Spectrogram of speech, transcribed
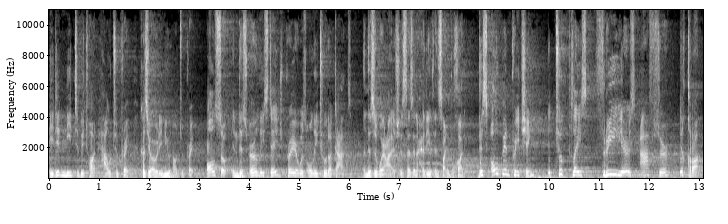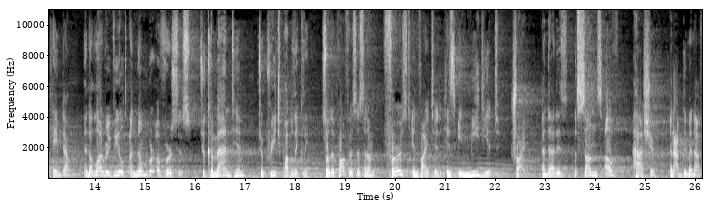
he didn't need to be taught how to pray, because he already knew how to pray. Also, in this early stage, prayer was only two rak'at. And this is where Aisha says in a hadith in Sahih Bukhari. This open preaching, it took place three years after Iqra came down. And Allah revealed a number of verses to command him to preach publicly. So the Prophet ﷺ first invited his immediate tribe, and that is the sons of Hashim and Abd Manaf.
